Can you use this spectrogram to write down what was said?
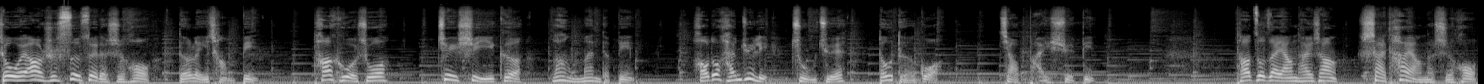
周围二十四岁的时候得了一场病，他和我说，这是一个浪漫的病，好多韩剧里主角都得过，叫白血病。他坐在阳台上晒太阳的时候，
